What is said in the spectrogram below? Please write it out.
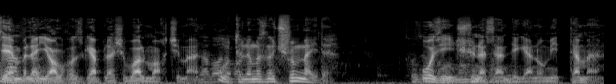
Sen bilan yolg'iz gaplashib olmoqchiman. U tilimizni tushunmaydi. O'zing tushunasan degan umiddaman.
